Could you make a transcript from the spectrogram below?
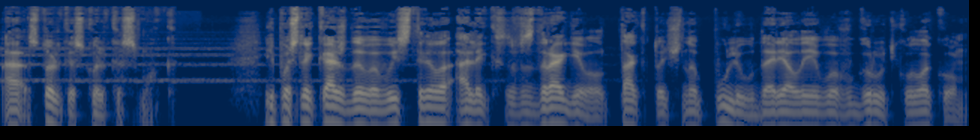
а столько, сколько смог. И после каждого выстрела Алекс вздрагивал, так точно пуля ударяла его в грудь кулаком.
